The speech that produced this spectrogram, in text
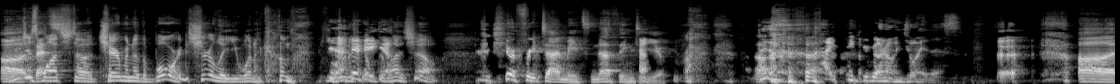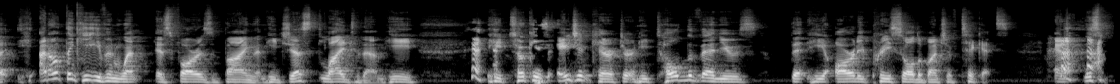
Uh, you just watched uh, Chairman of the Board. Surely you want to come. You Yeah, want to come to yeah. that show. your free time means nothing to you. I think you're going to enjoy this. uh, he- I don't think he even went as far as buying them. He just lied to them. He he took his agent character and he told the venues that he already pre-sold a bunch of tickets. And this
